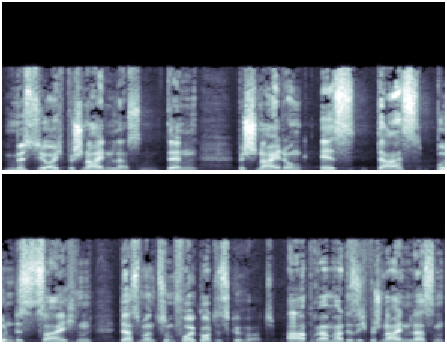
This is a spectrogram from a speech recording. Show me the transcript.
müsst ihr euch beschneiden lassen. Denn Beschneidung ist das Bundeszeichen, dass man zum Volk Gottes gehört. Abraham hatte sich beschneiden lassen,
